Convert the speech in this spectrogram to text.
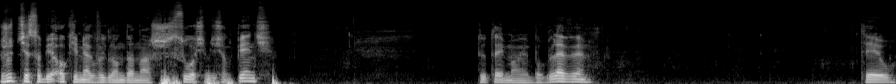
Rzućcie sobie okiem, jak wygląda nasz Su-85. Tutaj mamy boglewy. Tył.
